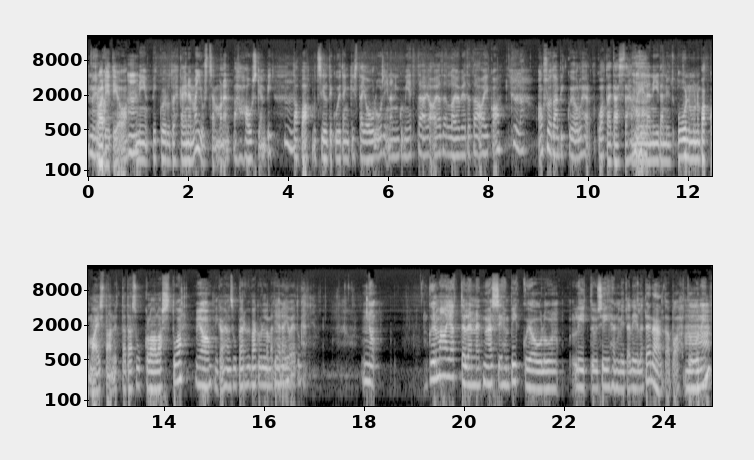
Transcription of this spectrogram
Niinpä. traditioon, mm. niin pikkujoulut on ehkä enemmän just semmoinen vähän hauskempi mm. tapa, mutta silti kuitenkin sitä joulua siinä niin mietitään ja ajatellaan ja vietetään aikaa. Kyllä. Onko sulla jotain pikkujouluherkkua, tai tässähän meillä niitä nyt on, mun on pakko maistaa nyt tätä suklaalastua, Joo. mikä on ihan superhyvä kyllä, mä tiedän mm. jo etukäteen. No, kyllä mä ajattelen, että myös siihen pikkujouluun liittyy siihen, mitä vielä tänään tapahtuu, mm-hmm. niin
